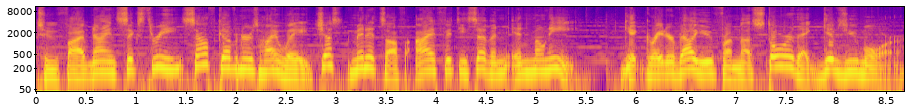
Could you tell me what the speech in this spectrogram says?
25963 South Governors Highway, just minutes off I 57 in Monee. Get greater value from the store that gives you more.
